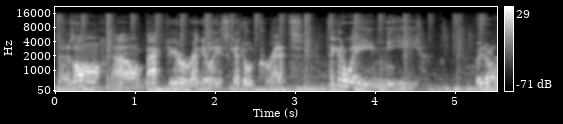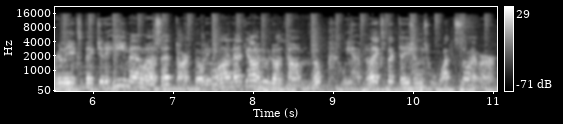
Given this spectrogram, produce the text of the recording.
That is all. Now back to your regularly scheduled credits. Take it away, me. We don't really expect you to email us at darkbuilding1 at yahoo.com. Nope, we have no expectations whatsoever.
